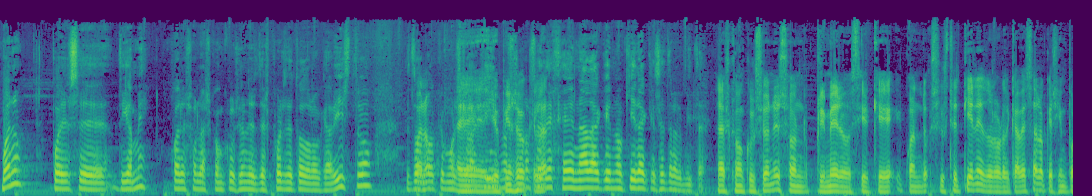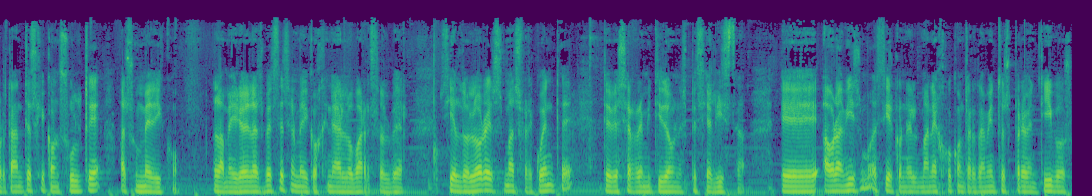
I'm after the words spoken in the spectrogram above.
Bueno, pues eh, dígame, ¿cuáles son las conclusiones después de todo lo que ha visto, de todo Bueno, lo que hemos hecho eh, aquí. yo no, pienso no que se la- deje nada que no quiera que se transmita. Las conclusiones son, primero, decir que cuando, si usted tiene dolor de cabeza, lo que es importante es que consulte a su médico. La mayoría de las veces el médico general lo va a resolver. Si el dolor es más frecuente, debe ser remitido a un especialista. Eh, ahora mismo, es decir, con el manejo con tratamientos preventivos,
